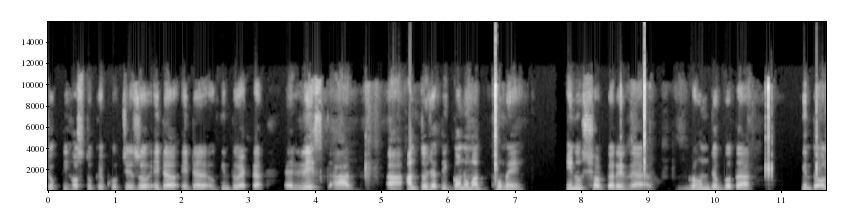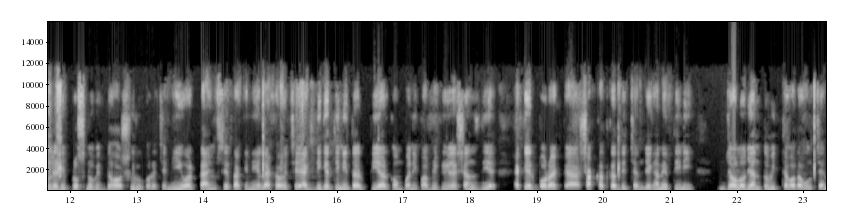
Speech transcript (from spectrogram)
শক্তি হস্তক্ষেপ করছে। সো এটা এটা কিন্তু একটা রিস্ক আর আন্তর্জাতিক গণমাধ্যমে ইনুস সরকারের গ্রহণযোগ্যতা কিন্তু অলরেডি প্রশ্নবিদ্ধ হওয়া শুরু করেছে। নিউ ইয়র্ক টাইমসে তাকে নিয়ে লেখা হয়েছে, একদিকে তিনি তার পিআর কোম্পানি পাবলিক রিলেশনস দিয়ে একের পর এক সাক্ষাৎকার দিচ্ছেন, যেখানে তিনি জলজান্ত মিথ্যা কথা বলছেন।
